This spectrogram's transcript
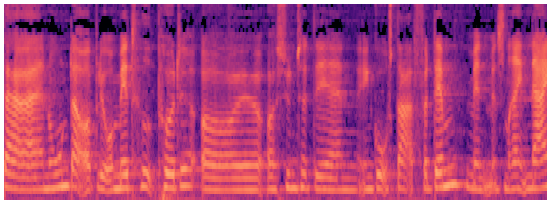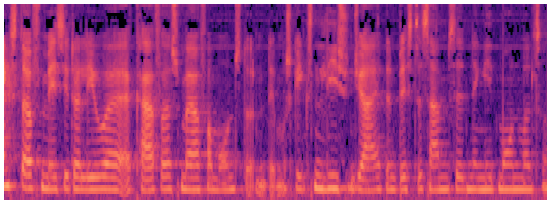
der er nogen, der oplever mæthed på det, og, øh, og synes, at det er en, en god start for dem. Men, men sådan rent næringsstofmæssigt at leve af kaffe og smør fra morgenstunden, det er måske ikke sådan lige, synes jeg, den bedste sammensætning i et morgenmåltid.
